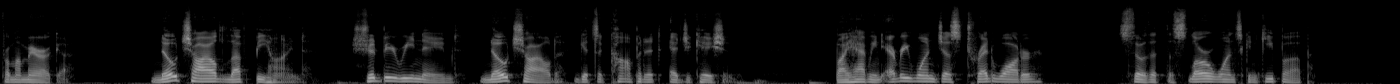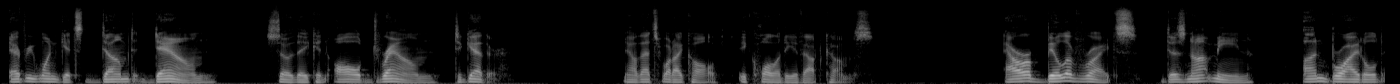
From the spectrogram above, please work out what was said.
from America No Child Left Behind should be renamed No Child Gets a Competent Education by having everyone just tread water so that the slower ones can keep up. Everyone gets dumbed down so they can all drown together. Now, that's what I call equality of outcomes. Our Bill of Rights does not mean unbridled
